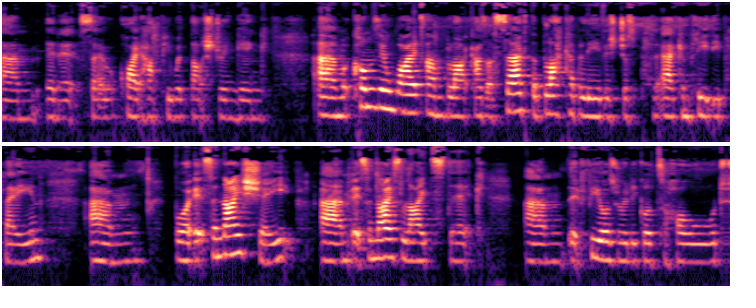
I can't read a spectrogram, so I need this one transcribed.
um, in it. So quite happy with that stringing. Um, it comes in white and black, as I said. The black, I believe, is just pl uh, completely plain. Um, but it's a nice shape. Um, it's a nice light stick. Um, it feels really good to hold.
